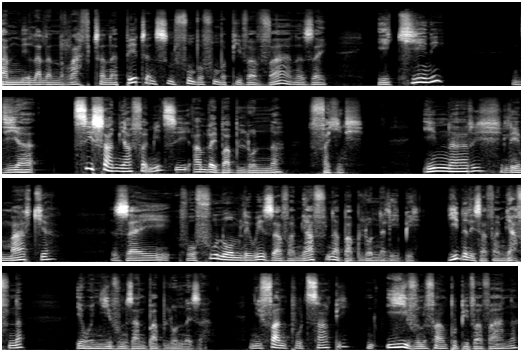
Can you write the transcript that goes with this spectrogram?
amin'ny alalan'ny rafitra napetrany sy ny fombafombam-pivavahana izay ekeny, dia tsy samy hafa mihitsy amin'ilay Babylona fahiny. Inona àry ilay marika izay voafono ao amin'ilay hoe zava-miafina Babylona Lehibe? Inona ilay zava-miafina eo anivon'izany Babylona izany? Ny fanompoan-tsampy no ivon'ny fanompoam-pivavahana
